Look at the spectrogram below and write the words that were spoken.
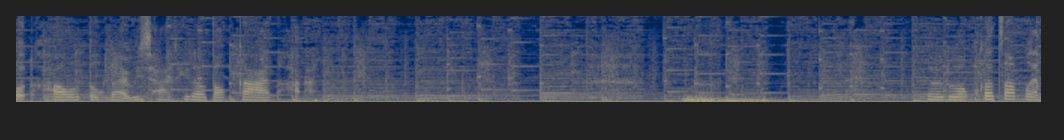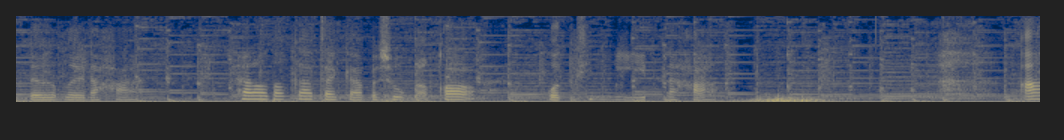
กดเข้าตรงรายวิชาที่เราต้องการค่ะโดยรวมก็จะเหมือนเดิมเลยนะคะ ถ้าเราต้องการจัดการประชุมแล้วก็กดที่ Meet นะคะอ่า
